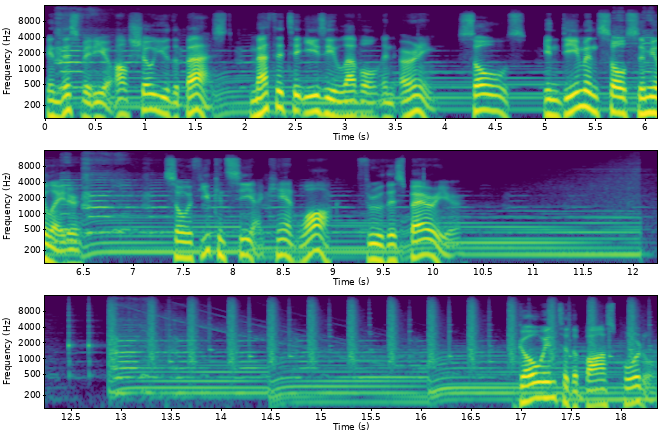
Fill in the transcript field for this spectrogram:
In this video I'll show you the best method to easy level and earning souls in Demon Soul Simulator. So if you can see I can't walk through this barrier. Go into the boss portal.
